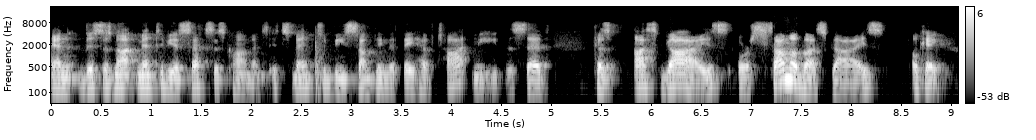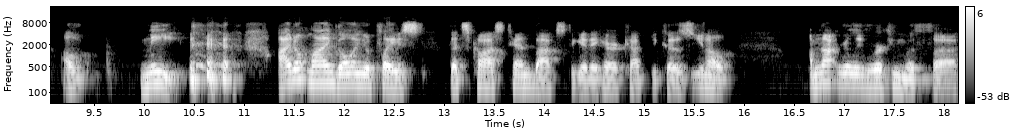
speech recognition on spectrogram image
and this is not meant to be a sexist comment. It's meant to be something that they have taught me that said, because us guys, or some of us guys, okay, I'll, me, I don't mind going to a place that's cost 10 bucks to get a haircut because, you know, I'm not really working with uh,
